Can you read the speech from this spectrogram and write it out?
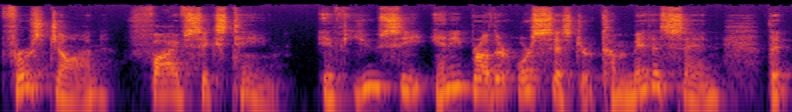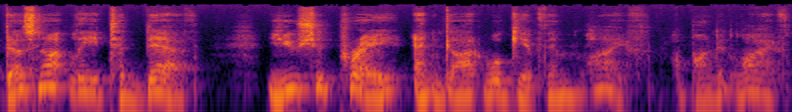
1 John 5:16 If you see any brother or sister commit a sin that does not lead to death, you should pray and God will give them life abundant life.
